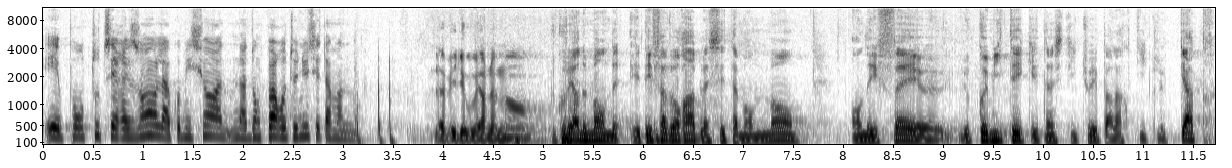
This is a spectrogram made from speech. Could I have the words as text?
Et pour toutes ces raisons, la Commission n'a donc pas retenu cet amendement. L'avis du gouvernement Le gouvernement est défavorable à cet amendement. En effet, le comité qui est institué par l'article 4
